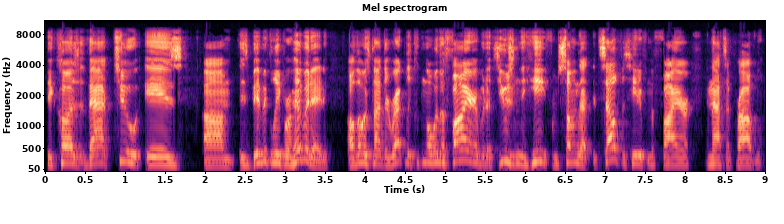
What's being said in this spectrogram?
because that too is um, is biblically prohibited. Although it's not directly cooking over the fire, but it's using the heat from something that itself is heated from the fire, and that's a problem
